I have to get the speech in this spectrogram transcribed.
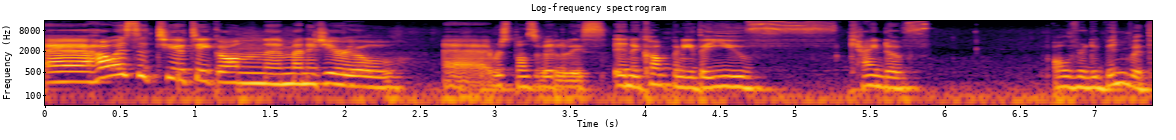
Uh, how is it to take on managerial uh, responsibilities in a company that you've kind of already been with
